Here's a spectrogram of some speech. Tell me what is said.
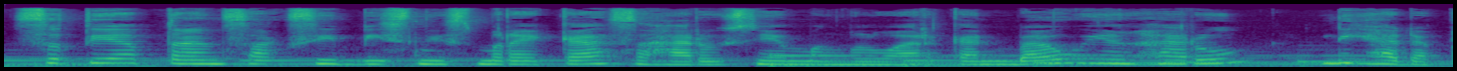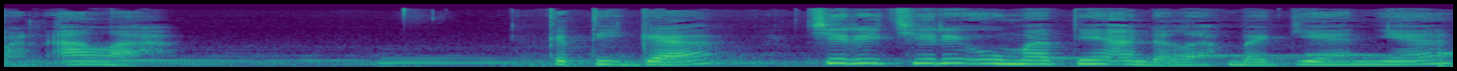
Setiap transaksi bisnis mereka seharusnya mengeluarkan bau yang harum di hadapan Allah. Ketiga, Ciri-ciri umatnya adalah bagiannya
